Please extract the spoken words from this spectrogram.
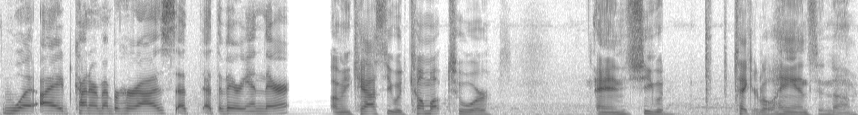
what I kind of remember her as at, at the very end there. I mean, Cassie would come up to her and she would take her little hands and um,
